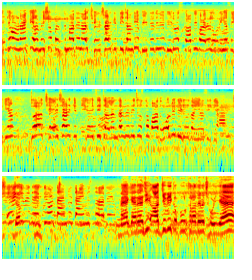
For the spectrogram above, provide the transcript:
ਦੇਖਿਆ ਹੋਣਾ ਕਿ ਹਮੇਸ਼ਾ ਪ੍ਰਤਿਮਾ ਦੇ ਨਾਲ ਛੇੜਛਾੜ ਕੀਤੀ ਜਾਂਦੀ ਹੈ। ਬੀਤੇ ਦਿਨ ਵੀਡੀਓਜ਼ ਕਾਫੀ ਵਾਇਰਲ ਹੋ ਰਹੀਆਂ ਸੀਗੀਆਂ। ਜੋ ਛੇੜਛਾੜ ਕੀਤੀ ਗਈ ਸੀ ਜਲੰਧਰ ਦੇ ਵਿੱਚ ਉਸ ਤੋਂ ਬਾਅਦ ਹੋਰ ਵੀ ਵੀਡੀਓਜ਼ ਆਈਆਂ ਸੀਗੀਆਂ। ਇਹ ਜਲ- ਕਿਵੇਂ ਦੇਖਦੇ ਹੋ ਟਾਈਮ ਟੂ ਟਾਈਮ ਇਸ ਤਰ੍ਹਾਂ ਦੇ ਮੈਂ ਕਹਿ ਰਿਹਾ ਜੀ ਅੱਜ ਵੀ ਕਪੂਰਥਲਾ ਦੇ ਵਿੱਚ ਹੋਈ ਹੈ।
